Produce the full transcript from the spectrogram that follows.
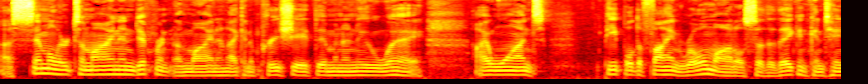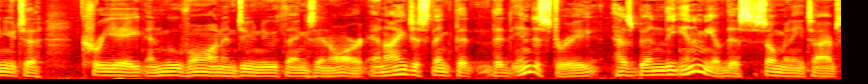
uh, similar to mine and different of mine and I can appreciate them in a new way. I want people to find role models so that they can continue to create and move on and do new things in art. And I just think that that industry has been the enemy of this so many times.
